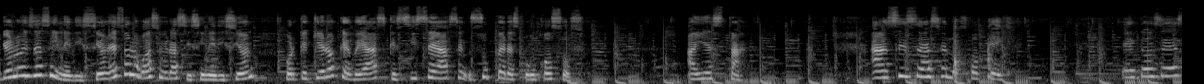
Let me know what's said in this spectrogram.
Yo lo hice sin edición. Esto lo voy a subir así, sin edición. Porque quiero que veas que sí se hacen súper esponjosos. Ahí está. Así se hacen los hot. Entonces,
